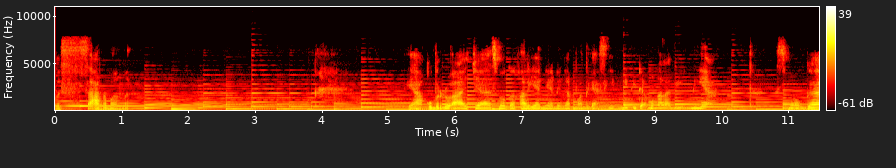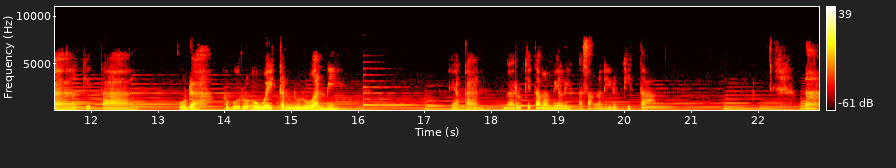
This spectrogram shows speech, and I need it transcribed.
besar banget. Aku berdoa aja semoga kalian yang dengar podcast ini tidak mengalami ini ya. Semoga kita udah keburu awaken duluan nih ya kan? Baru kita memilih pasangan hidup kita. Nah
